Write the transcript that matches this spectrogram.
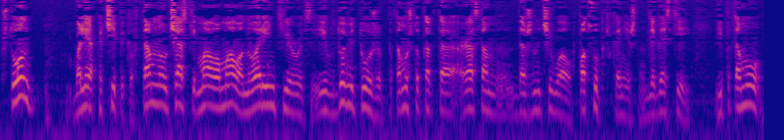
Что он, Валерка Чепиков, там на участке мало-мало, но ориентируется. И в доме тоже, потому что как-то раз там даже ночевал, в подсобке, конечно, для гостей. И потому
